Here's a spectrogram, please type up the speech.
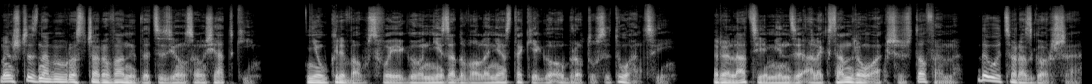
Mężczyzna był rozczarowany decyzją sąsiadki. Nie ukrywał swojego niezadowolenia z takiego obrotu sytuacji. Relacje między Aleksandrą a Krzysztofem były coraz gorsze.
